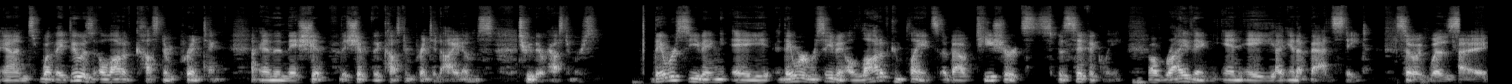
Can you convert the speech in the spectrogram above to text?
and what they do is a lot of custom printing, and then they ship they ship the custom printed items to their customers they were receiving a they were receiving a lot of complaints about t-shirts specifically arriving in a in a bad state. So it was uh,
